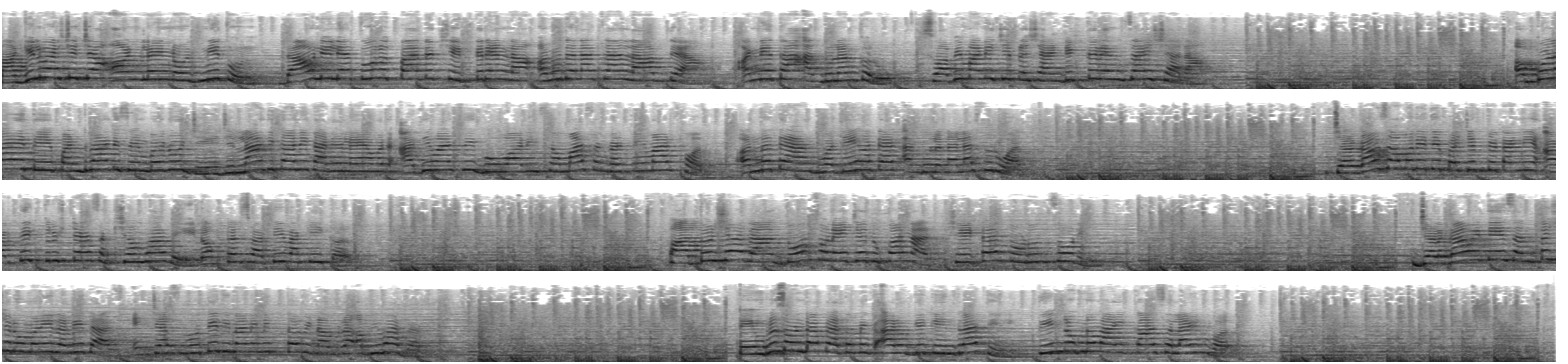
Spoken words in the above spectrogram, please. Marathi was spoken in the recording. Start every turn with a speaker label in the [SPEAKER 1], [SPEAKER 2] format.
[SPEAKER 1] मागील वर्षीच्या ऑनलाईन नोंदणीतून डावलेल्या तूर उत्पादक शेतकऱ्यांना अनुदानाचा लाभ द्या. अन्यथा आंदोलन करू. स्वाभिमानीचे प्रशांत डिक्कर यांचा इशारा. अकोला येथे पंधरा डिसेंबर रोजी जिल्हाधिकारी कार्यालयावर आदिवासी गोवारी समाज संघटनेमार्फत अन्नत्याग व देहत्याग आंदोलनाला सुरुवात. जळगाव जामोद येथे बचत गटांनी आर्थिकदृष्ट्या सक्षम व्हावे. डॉक्टर स्वाती वाकेकर. पातूर शहरात दोन सोन्याच्या दुकानात शेटर तोडून चोरी. जळगाव येथे संत शिरोमणी रविदास यांच्या स्मृती दिनानिमित्त विनम्र अभिवादन. टेंभुसोंडा प्राथमिक तीन रुग्णवाहिका सलाईनवर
